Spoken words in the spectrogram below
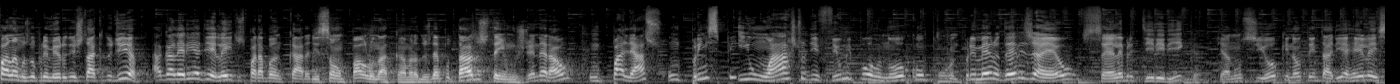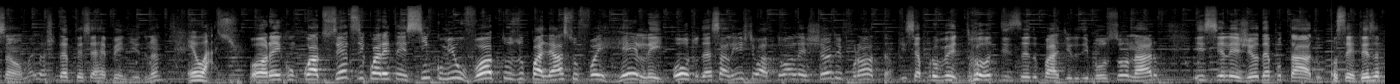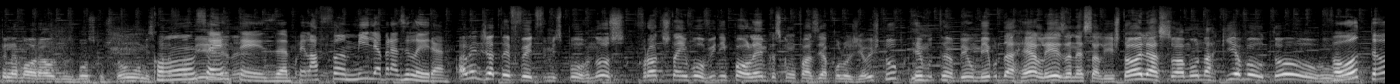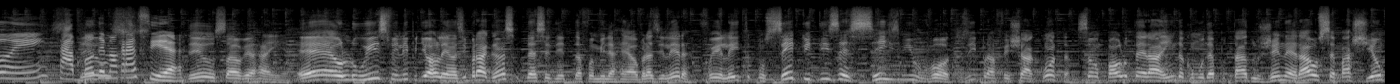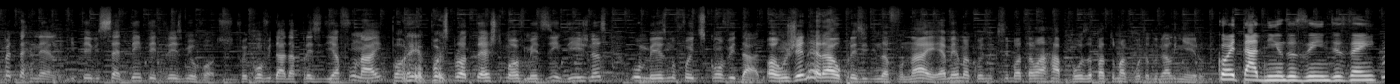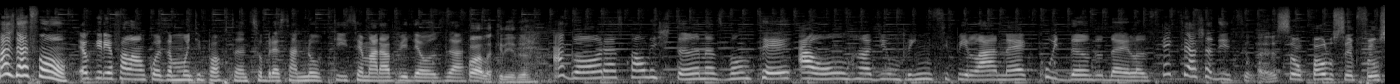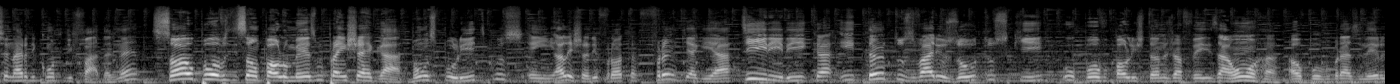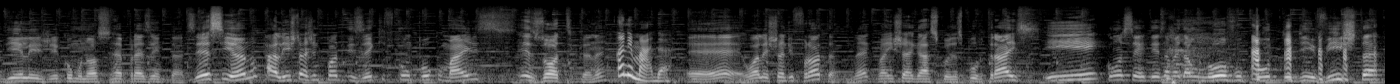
Falamos no primeiro destaque do dia, a galeria de eleitos para a bancada de São Paulo na Câmara dos Deputados tem um general, um palhaço, um príncipe e um astro de filme pornô compondo. O primeiro deles já é o célebre Tiririca, que anunciou que não tentaria reeleição, mas acho que deve ter se arrependido, né? Eu acho. Porém, com 445 mil votos, o palhaço foi reeleito. Outro dessa lista é o ator Alexandre Frota, que se aproveitou de ser do partido de Bolsonaro e se elegeu deputado. Com certeza pela moral dos bons costumes, pela Com família, né? certeza, pela família brasileira. Além de já ter feito filmes pornôs, Frota está envolvido em polêmicas como fazer apologia ao estupro. Temos também um membro da realeza nessa lista. Olha só, a monarquia voltou. Voltou, hein? Acabou a Deus. democracia. Deus salve a rainha. É, o Luiz Felipe de Orleans e Bragança, descendente da família real brasileira, foi eleito com 116 mil votos. E para fechar a conta, São Paulo terá ainda como deputado o general Sebastião Peternelli, que teve 73 mil votos. Foi convidado a presidir a FUNAI, porém, após protesto de movimentos indígenas, o mesmo foi desconvidado. Ó, um general presidindo a FUNAI é a mesma coisa que se botar uma raposa para tomar conta do galinheiro. Coitadinho dos índios, hein? Mas, Defon, eu queria falar uma coisa muito importante sobre essa notícia maravilhosa. Fala, querida. Agora as paulistanas vão ter a honra de um príncipe lá, né, cuidando delas. O que, que você acha disso? É, São Paulo sempre foi um cenário de conto de fadas, né? Só o povo de São Paulo mesmo para enxergar bons políticos em Alexandre Frota, Frank Aguiar, Tiririca e tantos vários outros que o povo paulistano já fez a honra ao povo brasileiro de eleger como nossos representantes. Esse ano, a lista a gente pode dizer que ficou um pouco mais exótica, né? Animada. É, o Alexandre Frota, né, que vai enxergar as coisas por trás e com certeza vai dar um novo ponto de vista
